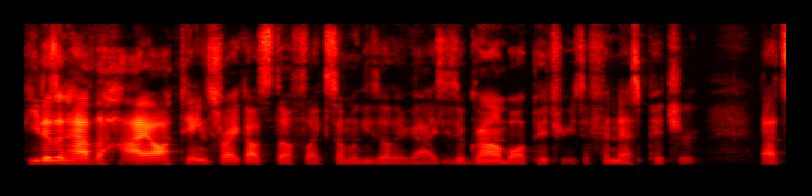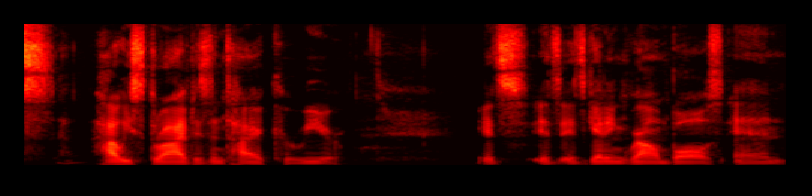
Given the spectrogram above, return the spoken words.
He doesn't have the high octane strikeout stuff like some of these other guys. He's a ground ball pitcher. He's a finesse pitcher. That's how he's thrived his entire career. It's it's it's getting ground balls and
